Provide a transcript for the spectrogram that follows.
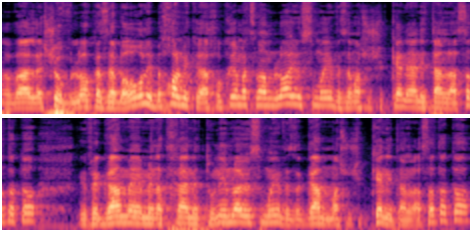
אבל שוב, לא כזה ברור לי. בכל מקרה, החוקרים עצמם לא היו סמויים וזה משהו שכן היה ניתן לעשות אותו, וגם אה, מנתחי הנתונים לא היו סמויים וזה גם משהו שכן ניתן לעשות אותו.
